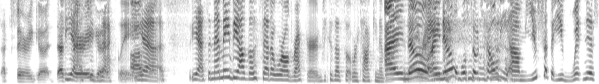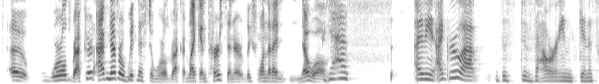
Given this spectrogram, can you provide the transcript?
That's very good. That's yes, very exactly. good. Awesome. Yes. Yes. And then maybe I'll go set a world record because that's what we're talking about. I today, know. right? I know. Well, so tell me, um, you said that you witnessed a world record. I've never witnessed a world record, like in person, or at least one that I know of. Yes. I mean, I grew up just devouring the Guinness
